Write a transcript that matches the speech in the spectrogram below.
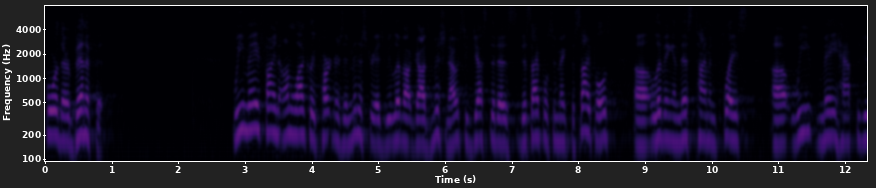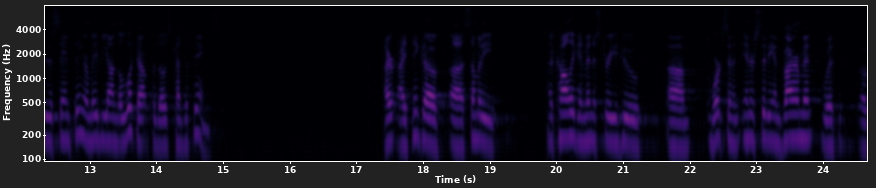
for their benefit. We may find unlikely partners in ministry as we live out God's mission. I would suggest that as disciples who make disciples, uh, living in this time and place, uh, we may have to do the same thing or may be on the lookout for those kinds of things. I, I think of uh, somebody, a colleague in ministry who um, works in an inner city environment with a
